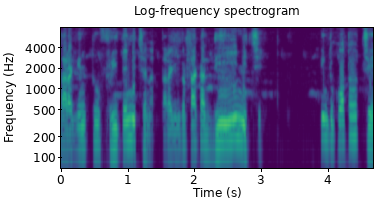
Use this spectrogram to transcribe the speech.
তারা কিন্তু ফ্রিতে নিচ্ছে না, তারা কিন্তু টাকা দিয়েই নিচ্ছে। কিন্তু কথা হচ্ছে,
